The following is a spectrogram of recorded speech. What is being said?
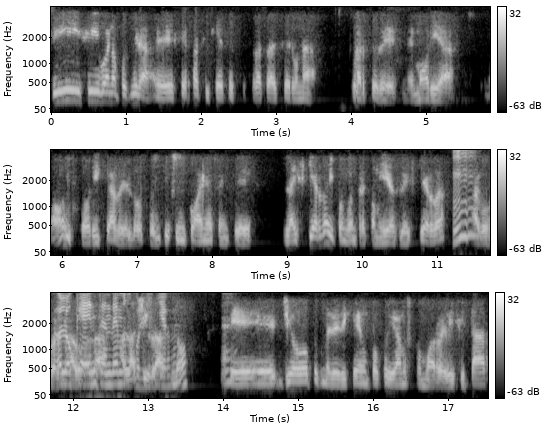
Sí, sí, bueno, pues mira, eh, Jefas y Jefes se trata de ser una suerte de memoria ¿no? histórica de los 25 años en que la izquierda, y pongo entre comillas la izquierda, ha gobernado lo que entendemos por izquierda. ¿no? Eh, yo pues me dediqué un poco, digamos, como a revisitar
